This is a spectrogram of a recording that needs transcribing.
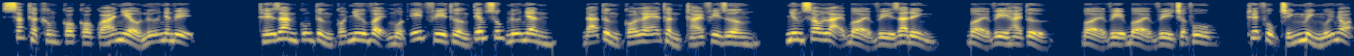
xác thật không có có quá nhiều nữ nhân vị. Thế gian cũng từng có như vậy một ít phi thường tiếp xúc nữ nhân, đã từng có lẽ thần thái phi dương, nhưng sau lại bởi vì gia đình, bởi vì hài tử, bởi vì bởi vì trợ phu, thuyết phục chính mình mũi nhọn,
